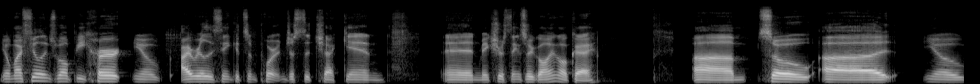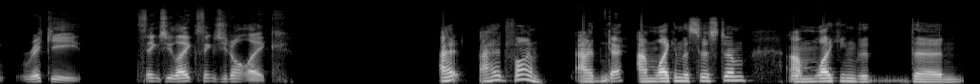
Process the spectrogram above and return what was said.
You know, my feelings won't be hurt. You know, I really think it's important just to check in and make sure things are going okay. Um, so, uh, you know, Ricky, things you like, things you don't like. I I had fun. I Okay. I'm liking the system. Cool. I'm liking the the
